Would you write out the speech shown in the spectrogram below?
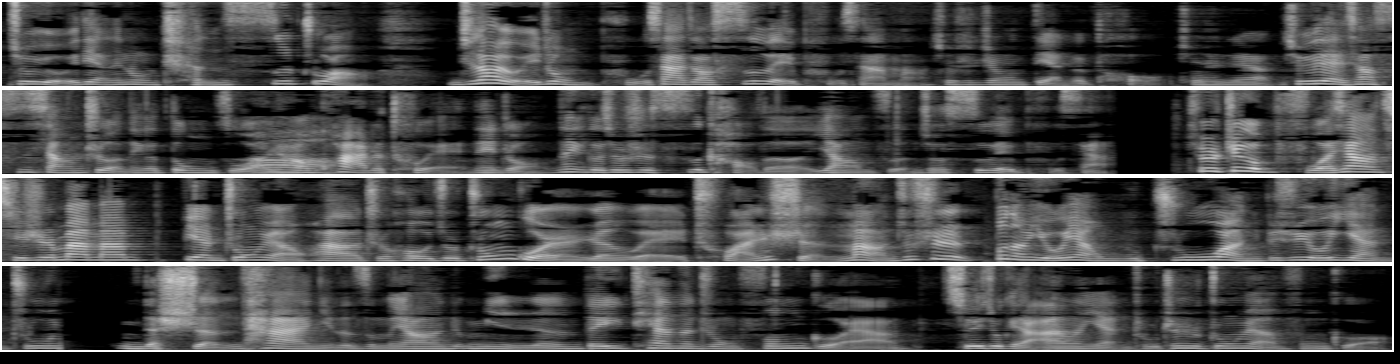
就有一点那种沉思状。你知道有一种菩萨叫思维菩萨吗？就是这种点着头，就是那样，就有点像思想者那个动作，然后跨着腿那种，那个就是思考的样子，就思维菩萨。就是这个佛像，其实慢慢变中原化了之后，就中国人认为传神嘛，就是不能有眼无珠啊，你必须有眼珠。你的神态，你的怎么样就悯人悲天的这种风格呀，所以就给他安了眼珠，这是中原风格。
